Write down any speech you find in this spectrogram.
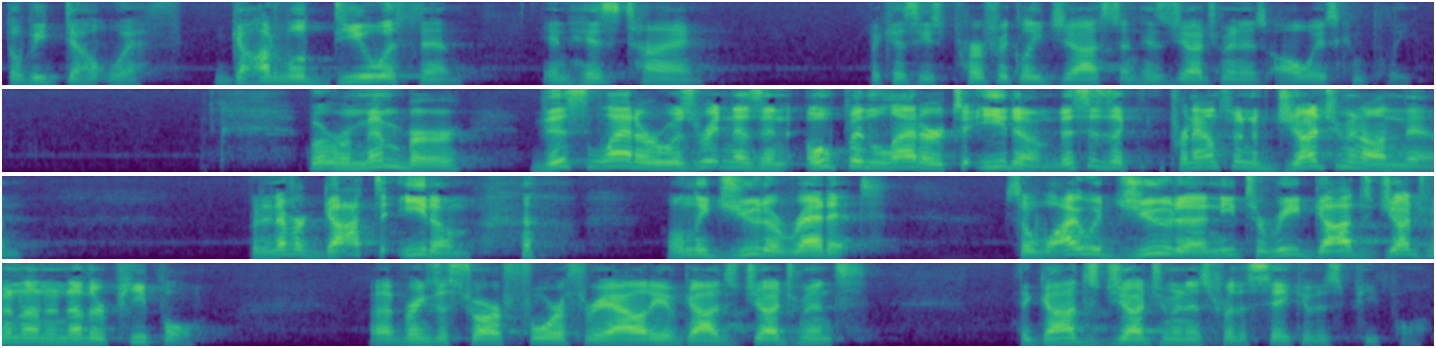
they'll be dealt with. God will deal with them in his time because he's perfectly just and his judgment is always complete. But remember, this letter was written as an open letter to Edom. This is a pronouncement of judgment on them. But it never got to Edom. Only Judah read it. So, why would Judah need to read God's judgment on another people? Well, that brings us to our fourth reality of God's judgment that God's judgment is for the sake of his people.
